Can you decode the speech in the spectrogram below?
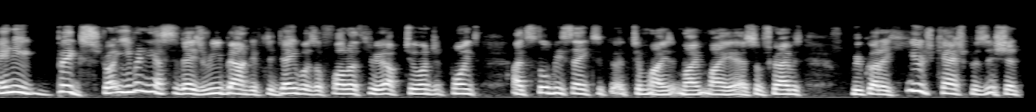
any big strong, even yesterday's rebound, if today was a follow through up 200 points, I'd still be saying to, to my, my, my uh, subscribers, we've got a huge cash position.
